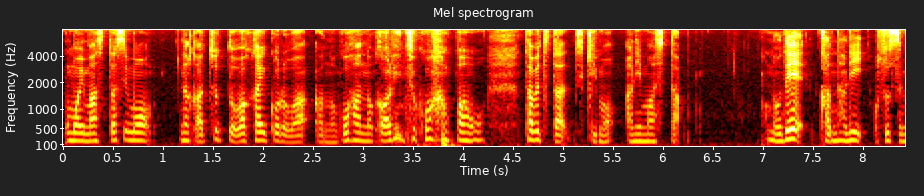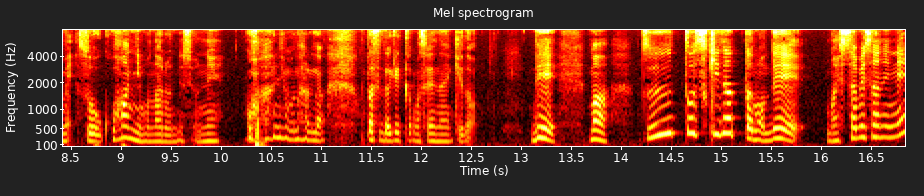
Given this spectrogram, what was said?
思います。私もなんかちょっと若い頃は、あの、ご飯の代わりにチョコアンパンを食べてた時期もありました。ので、かなりおすすめ。そう、ご飯にもなるんですよね。ご飯にもなるのは私だけかもしれないけど。で、まあ、ずっと好きだったので、まあ、久々にね、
